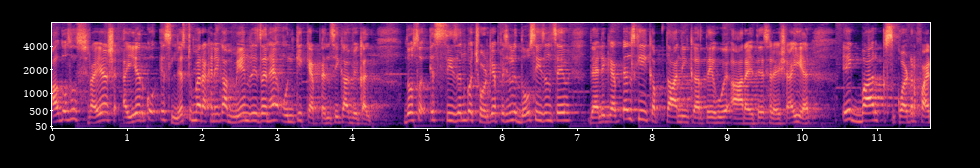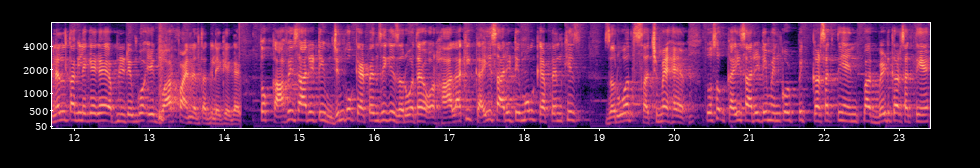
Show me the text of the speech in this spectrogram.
अब दोस्तों, श्रेयस अय्यर को इस लिस्ट में रखने का मेन रीजन है उनकी कैप्टनसी का विकल्प। दोस्तों, इस सीज़न को छोड़ के पिछले दो सीज़न से दिल्ली कैपिटल्स की कप्तानी करते हुए आ रहे थे श्रेयस अय्यर। एक बार क्वार्टर फाइनल तक लेके गए, अपनी टीम को एक बार फाइनल तक लेके गए। तो काफ़ी सारी टीम जिनको कैप्टनसी की ज़रूरत है और हालाँकि कई सारी टीमों को कैप्टन की ज़रूरत सच में है। दोस्तों कई सारी टीम इनको पिक कर सकती हैं, इन पर बिड कर सकती हैं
